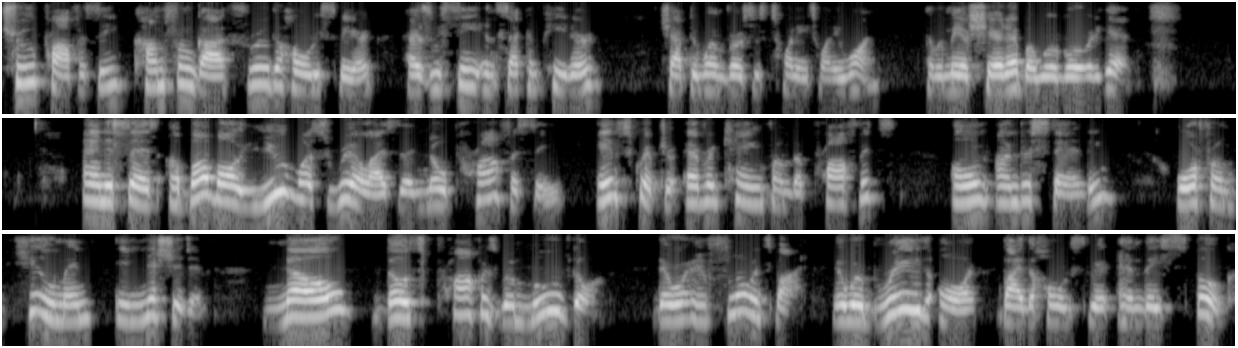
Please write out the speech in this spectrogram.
true prophecy comes from God through the Holy Spirit, as we see in 2 Peter chapter 1, verses 20 21. And we may have shared that, but we'll go over it again. And it says, above all, you must realize that no prophecy in Scripture ever came from the prophet's own understanding or from human initiative. No, those prophets were moved on, they were influenced by, they were breathed on by the Holy Spirit, and they spoke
